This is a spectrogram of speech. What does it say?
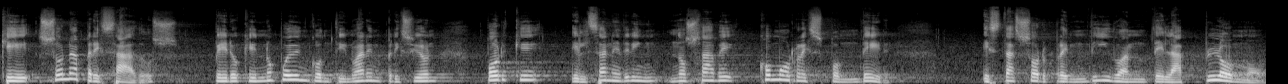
que son apresados, pero que no pueden continuar en prisión porque el Sanedrín no sabe cómo responder, está sorprendido ante el aplomo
